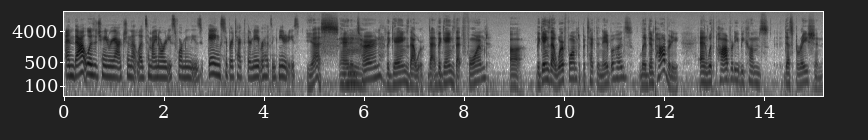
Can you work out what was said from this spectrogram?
And that was a chain reaction that led to minorities forming these gangs to protect their neighborhoods and communities. Yes, and in turn, the gangs that were that the gangs that formed, uh, the gangs that were formed to protect the neighborhoods lived in poverty, and with poverty becomes desperation,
